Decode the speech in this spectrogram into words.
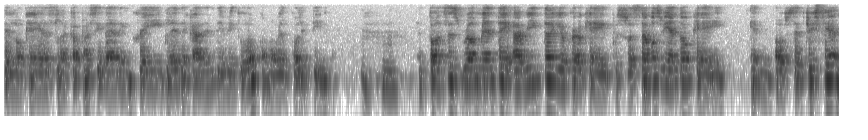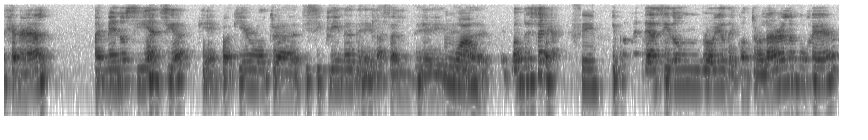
de lo que es la capacidad increíble de cada individuo como el colectivo. Entonces, realmente ahorita yo creo que pues estamos viendo que en obstetricia en general hay menos ciencia que en cualquier otra disciplina de la salud, de, donde sea. Sí. Y ha sido un rollo de controlar a la mujer,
